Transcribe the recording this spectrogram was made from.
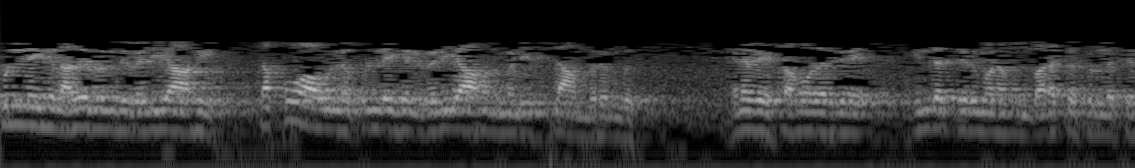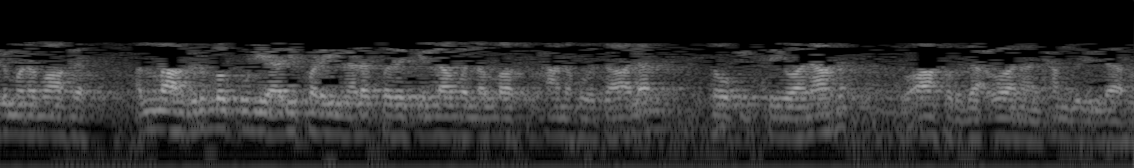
பிள்ளைகள் அதிலிருந்து வெளியாகி தப்புவா உள்ள பிள்ளைகள் வெளியாகணும் என்று இஸ்லாம் விரும்புது. எனவே சகோதரர்களே இந்த திருமணமும் வரக்கத்துள்ள திருமணமாக அல்லாஹ் விரும்பக்கூடிய அடிப்படையில் நடப்பதற்கு எல்லாம் வல்ல அல்லாஹ் சுஹானஹு செய்வானாக. வாஹிர் தஅவானா அல்ஹம்துலில்லாஹி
